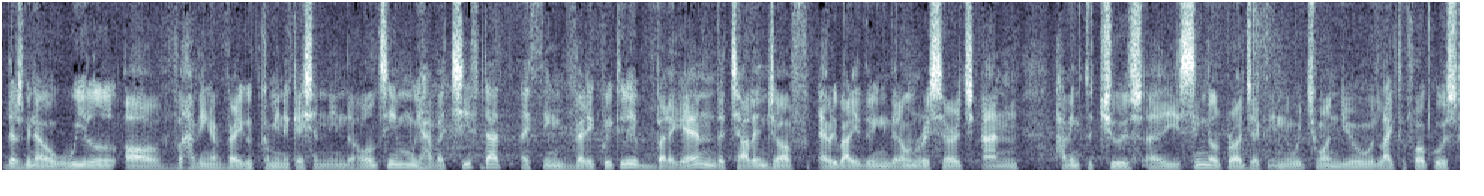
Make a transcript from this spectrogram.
there's been a will of having a very good communication in the whole team. We have achieved that, I think, very quickly. But again, the challenge of everybody doing their own research and having to choose a single project in which one you would like to focus.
